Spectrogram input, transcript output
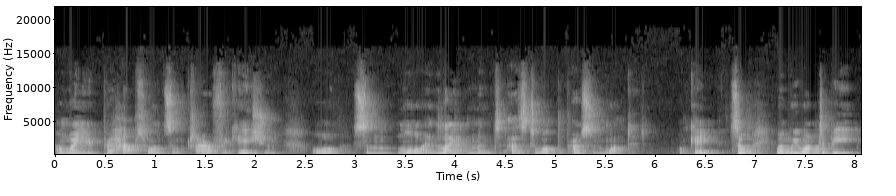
and where you perhaps want some clarification or some more enlightenment as to what the person wanted. Okay? So when we want to be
